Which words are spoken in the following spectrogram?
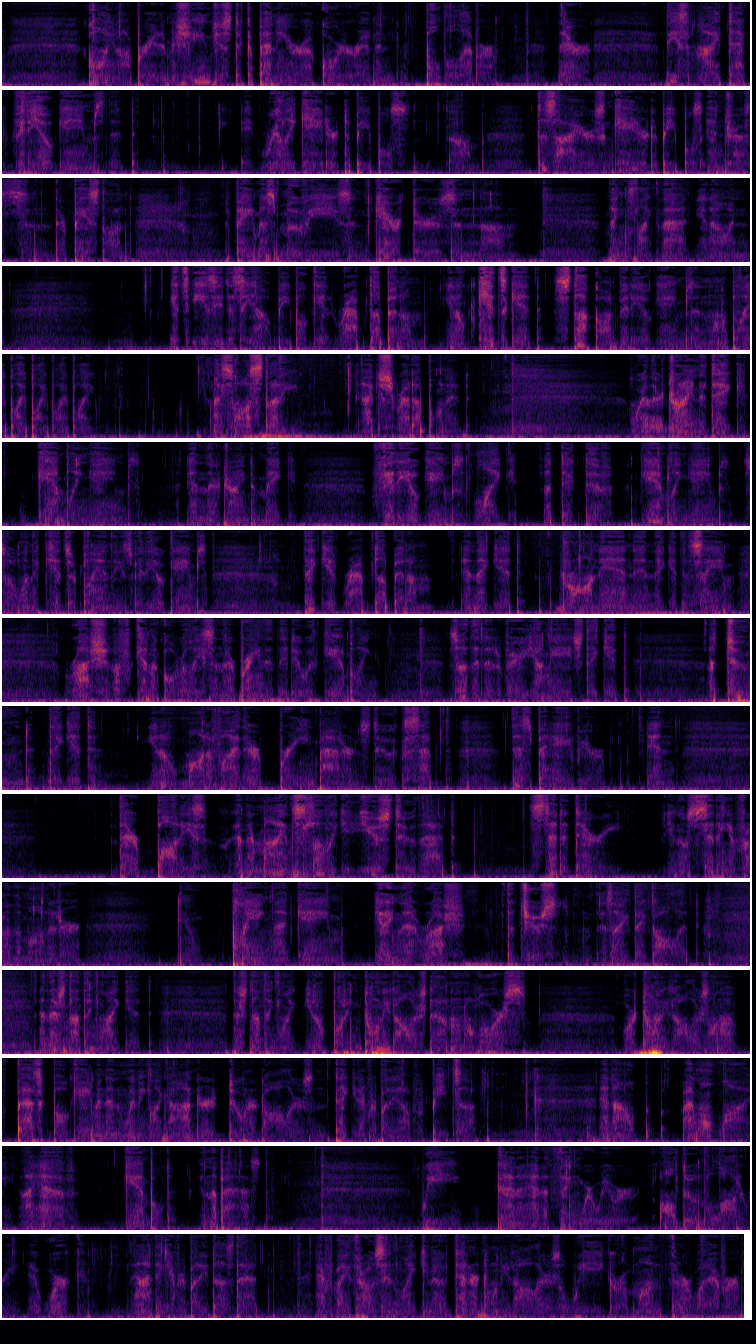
coin operated machine. Just stick a penny or a quarter in and pull the lever. They're these high tech video games that really cater to people's um, desires and cater to people's interests. And they're based on famous movies and characters and um, things like that, you know. And it's easy to see how people get wrapped up in them. You know, kids get I saw a study, I just read up on it, where they're trying to take gambling games and they're trying to make video games like addictive gambling games. So when the kids are playing these video games, they get wrapped up in them and they get drawn in and they get the same rush of chemical release in their brain that they do with gambling. So that at a very young age, they get attuned front of the monitor, you know, playing that game, getting that rush, the juice, as I, they call it. And there's nothing like it. There's nothing like, you know, putting $20 down on a horse or $20 on a basketball game and then winning like $100, $200 and taking everybody out for pizza. And I'll, I won't lie, I have gambled in the past. We kind of had a thing where we were all doing the lottery at work, and I think everybody does that. Everybody throws in like, you know, 10 or $20 a week or a month or whatever.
